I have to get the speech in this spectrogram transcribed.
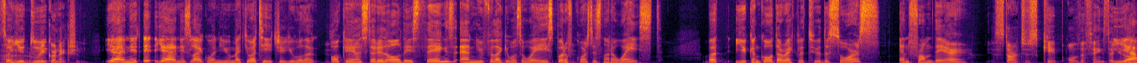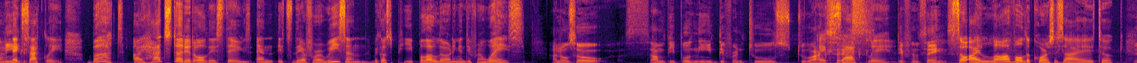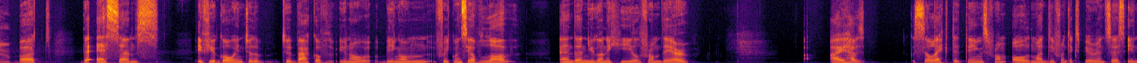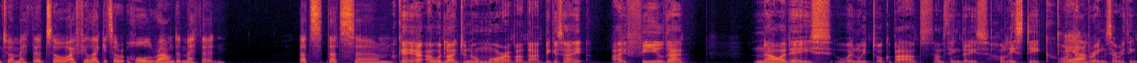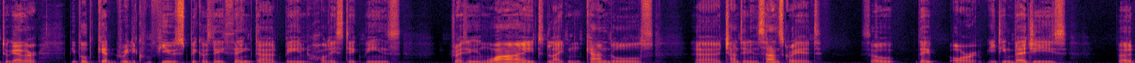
So uh, you do reconnection. Yeah, and it, it yeah, and it's like when you met your teacher, you were like, okay, I studied all these things, and you feel like it was a waste, but of course it's not a waste. But you can go directly to the source, and from there, Start to skip all the things that you yeah, don't need. exactly. But I had studied all these things, and it's there for a reason because people are learning in different ways. And also, some people need different tools to access Exactly. different things. So I love all the courses I took. Yeah. but the essence if you go into the to back of you know being on frequency of love and then you're going to heal from there i have selected things from all my different experiences into a method so i feel like it's a whole rounded method that's that's um Okay, I, I would like to know more about that because I I feel that nowadays when we talk about something that is holistic or Yeah. that brings everything together, people get really confused because they think that being holistic means dressing in white, lighting candles, uh, chanting in Sanskrit, so they or eating veggies, but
